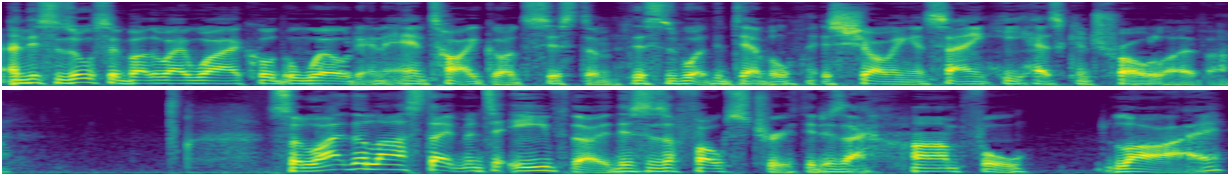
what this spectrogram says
And this is also, by the way, why I call the world an anti God system. This is what the devil is showing and saying he has control over. So, like the last statement to Eve, though, this is a false truth. It is a harmful lie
